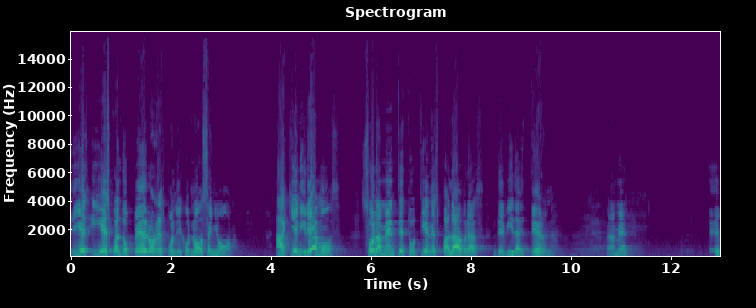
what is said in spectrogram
Y es, y es cuando Pedro respondió, dijo, no, Señor, ¿a quién iremos? Solamente tú tienes palabras de vida eterna. Amén. Eh,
